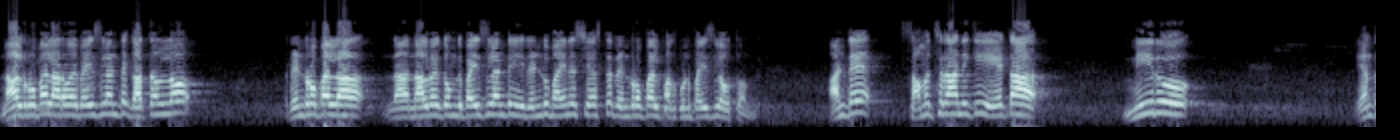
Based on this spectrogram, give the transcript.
నాలుగు రూపాయల అరవై పైసలు అంటే గతంలో రెండు రూపాయల నలభై తొమ్మిది పైసలు అంటే ఈ రెండు మైనస్ చేస్తే రెండు రూపాయల పదకొండు పైసలు అవుతుంది. అంటే సంవత్సరానికి ఏటా మీరు ఎంత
